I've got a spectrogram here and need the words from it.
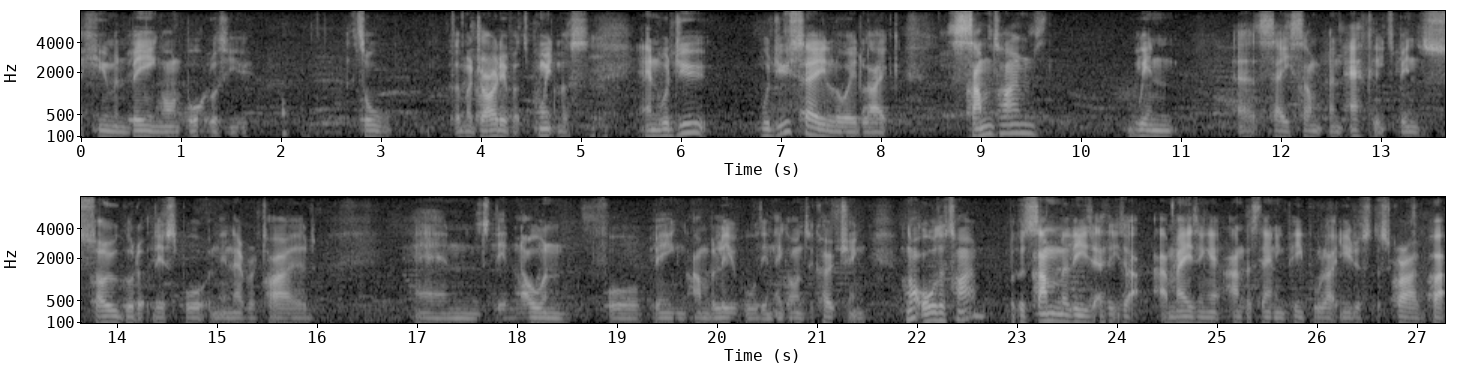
a human being on board with you, it's all the majority of it's pointless. And would you would you say, Lloyd, like sometimes when uh, say some an athlete's been so good at their sport and then they've retired and they're known for being unbelievable, then they go into coaching. Not all the time, because some of these athletes are amazing at understanding people like you just described, but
